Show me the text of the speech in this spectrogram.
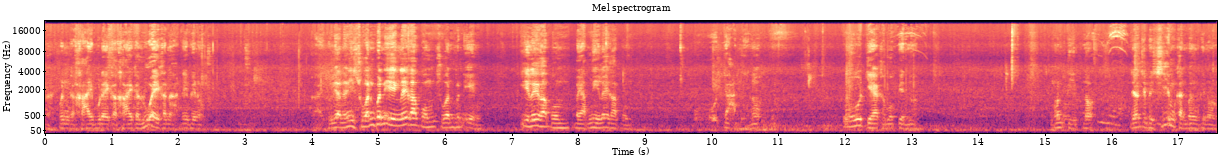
อะเพิ่นก็ขายผู้ใดก็ขายก็รวยขนาดนี้พี่น้องขายทุเรียนอันนี้สวนเพิ่นเองเลยครับ ผมสวนเพิ่นเองอีเลยครับ ผมแบบนี้เลยครับ ผมโอ้จานนี่เนาะโอ้แจกครับบ่เปลี่ยนเนาะ มันติดเนาะเดี๋ยวจะไปชิมกันเบิ่งพี่น้อง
